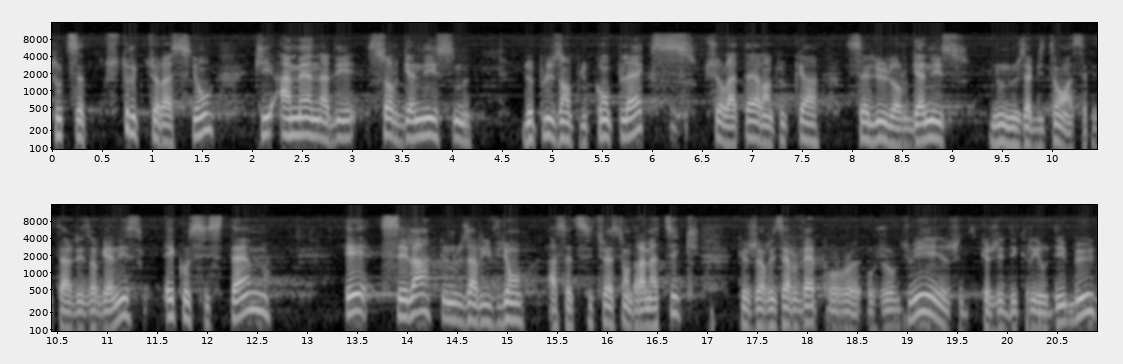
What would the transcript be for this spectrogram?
toute cette structuration qui amène à des organismes de plus en plus complexes. Sur la Terre, en tout cas, cellules, organismes, nous nous habitons à cet étage des organismes, écosystèmes. Et c'est là que nous arrivions à cette situation dramatique que je réservais pour aujourd'hui, que j'ai décrit au début,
